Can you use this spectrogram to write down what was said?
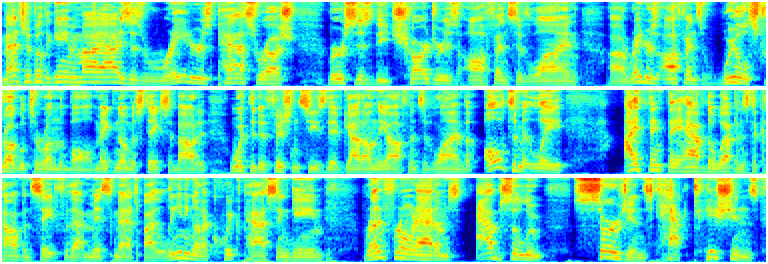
Matchup of the game in my eyes is Raiders pass rush versus the Chargers offensive line. Uh, Raiders offense will struggle to run the ball. Make no mistakes about it with the deficiencies they've got on the offensive line, but ultimately I think they have the weapons to compensate for that mismatch by leaning on a quick passing game. Renfro and Adams, absolute surgeons, tacticians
